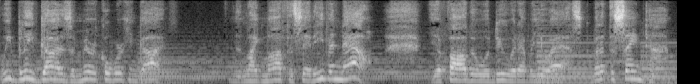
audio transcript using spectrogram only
we believe God is a miracle working God. And like Martha said, even now, your Father will do whatever you ask. But at the same time,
